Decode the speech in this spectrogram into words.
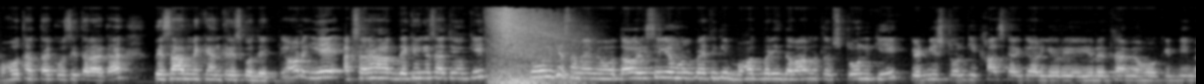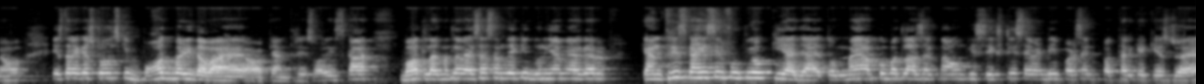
बहुत हद तक उसी तरह का पेशाब में कैंथरिस को देखते हैं। और ये अक्सर आप देखेंगे साथियों की स्टोन के समय में होता है और इसीलिए होम्योपैथी की बहुत बड़ी दवा मतलब स्टोन की किडनी स्टोन की, खास करके और यूरेथ्रा में हो किडनी में हो, इस तरह के स्टोन्स की बहुत बड़ी दवा है, और कैंथरिस और इसका बहुत मतलब ऐसा समझे कि दुनिया में अगर कैंथ्रिस का ही सिर्फ़ उपयोग किया जाए तो मैं आपको बतला सकता हूँ कि 60-70 परसेंट पत्थर के केस जो है,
